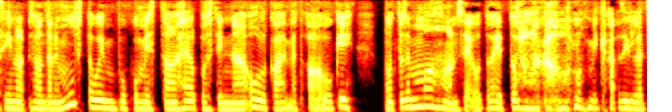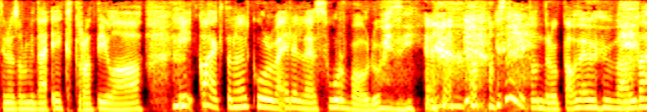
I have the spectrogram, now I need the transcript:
siinä on, se on tämmöinen musta uimapuku, mistä saa helposti nämä olkaimet auki, mutta se mahan seutu ei todellakaan ollut mikään sillä, että siinä olisi ollut mitään ekstra tilaa. Niin 843 edelleen survoudui siihen. ja se ei tuntunut kauhean hyvältä.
